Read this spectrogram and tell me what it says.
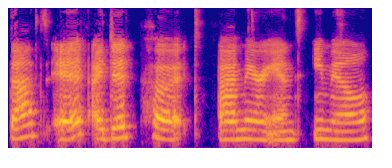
that's it, I did put uh, email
